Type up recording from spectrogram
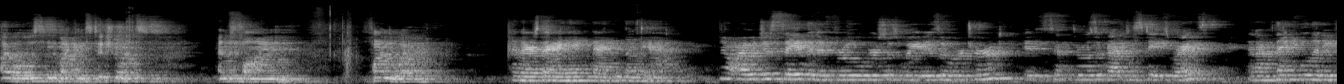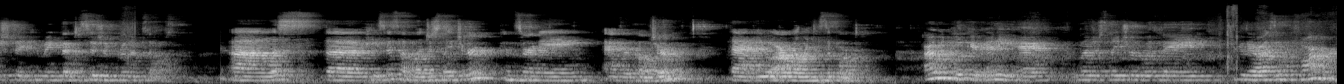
I will listen to my constituents and find find the way. Heather, is there anything that you'd like to add? No, I would just say that if Roe versus Wade is overturned, it throws it back to states' rights, and I'm thankful that each state can make that decision for themselves. Uh, list the pieces of legislature concerning agriculture that you are willing to support. I would look at any ag legislature with a through the eyes of a farmer,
